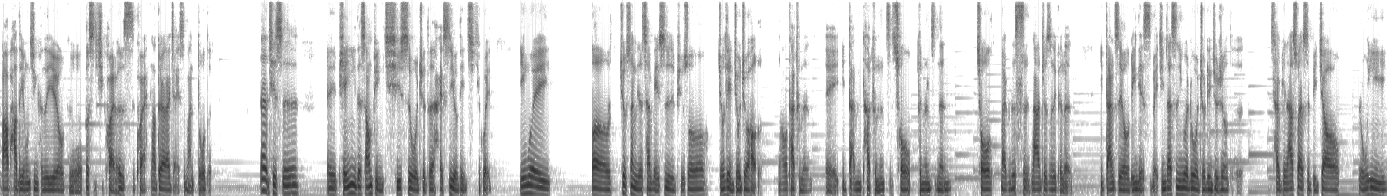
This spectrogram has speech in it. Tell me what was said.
八趴的佣金可能也有个二十几块、二十四块，那对他来讲也是蛮多的。但其实，诶，便宜的商品其实我觉得还是有点机会，因为，呃，就算你的产品是比如说九点九九好了，然后他可能诶一单他可能只抽，可能只能抽百分之四，那就是可能一单只有零点四美金。但是因为如果九点九九的产品，它算是比较容易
